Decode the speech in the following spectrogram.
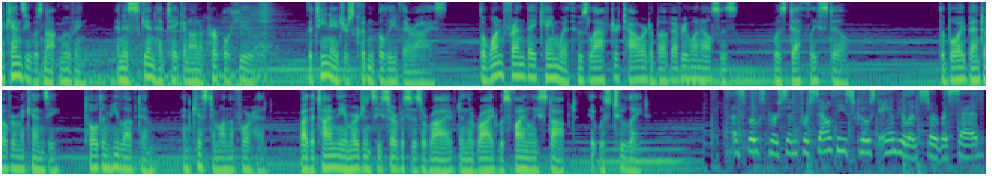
Mackenzie was not moving, and his skin had taken on a purple hue. The teenagers couldn't believe their eyes. The one friend they came with, whose laughter towered above everyone else's, was deathly still. The boy bent over Mackenzie, told him he loved him, and kissed him on the forehead. By the time the emergency services arrived and the ride was finally stopped, it was too late. A spokesperson for Southeast Coast Ambulance Service said,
